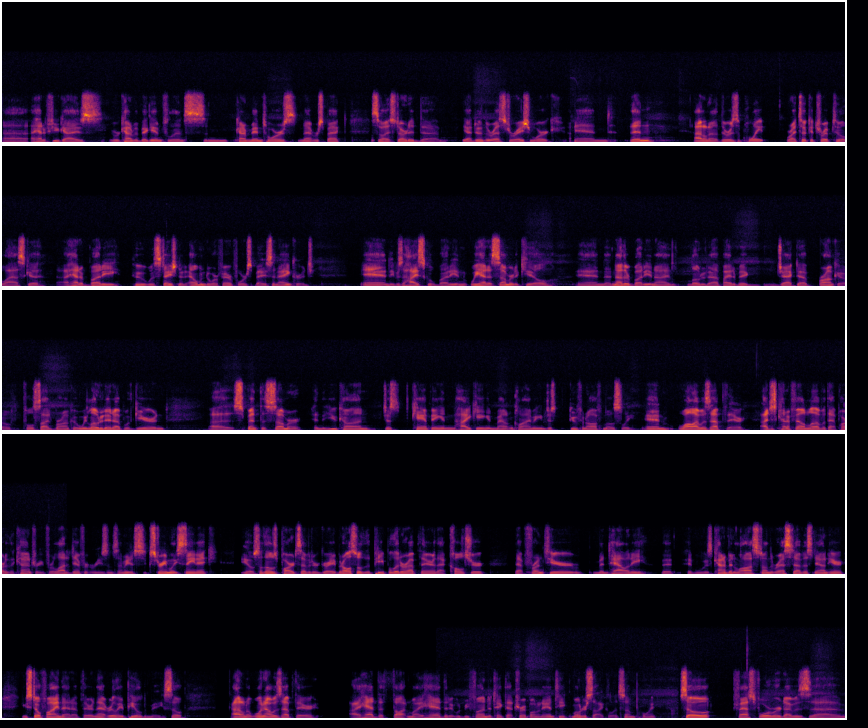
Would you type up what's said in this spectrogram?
Uh, I had a few guys who were kind of a big influence and kind of mentors in that respect. So I started, uh, yeah, doing the restoration work. And then, I don't know, there was a point where I took a trip to Alaska I had a buddy who was stationed at Elmendorf Air Force Base in Anchorage, and he was a high school buddy, and we had a summer to kill. And another buddy and I loaded up. I had a big jacked up Bronco, full size Bronco, and we loaded it up with gear and uh, spent the summer in the Yukon just camping and hiking and mountain climbing and just goofing off mostly. And while I was up there, I just kind of fell in love with that part of the country for a lot of different reasons. I mean, it's extremely scenic you know, so those parts of it are great, but also the people that are up there, that culture, that frontier mentality that it was kind of been lost on the rest of us down here. You still find that up there, and that really appealed to me. So I don't know. When I was up there, I had the thought in my head that it would be fun to take that trip on an antique motorcycle at some point. So fast forward, I was uh,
